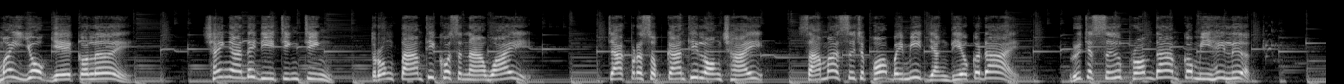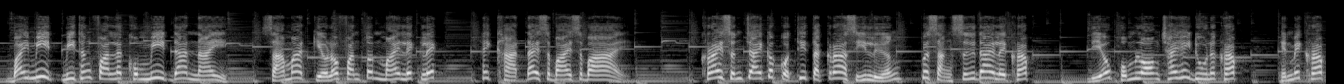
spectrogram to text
ไม่โยกเยก็เลย ใช้งานได้ดีจริง ๆ ตรงตามที่โฆษณาไว้ จากประสบการณ์ที่ลองใช้ สามารถซื้อเฉพาะใบมีดอย่างเดียวก็ได้ หรือจะซื้อพร้อมด้ามก็มีให้เลือก ใบมีดมีทั้งฟันและคมมีดด้านใน สามารถเกี่ยวแล้วฟันต้นไม้เล็กๆ ให้ขาดได้สบายๆ ใครสนใจก็กดที่ตะกร้าสีเหลืองเพื่อสั่งซื้อได้เลยครับ เดี๋ยวผมลองใช้ให้ดูนะครับ เห็นไหมครับ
